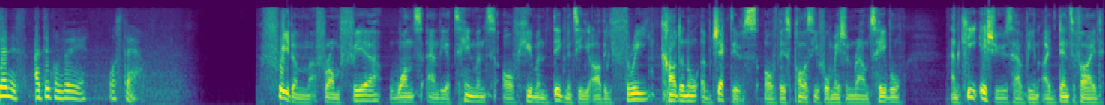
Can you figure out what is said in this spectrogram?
Dennis Adegunloye was there. Freedom from fear, want and the attainment of human dignity are the three cardinal objectives of this policy formation roundtable and key issues have been identified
